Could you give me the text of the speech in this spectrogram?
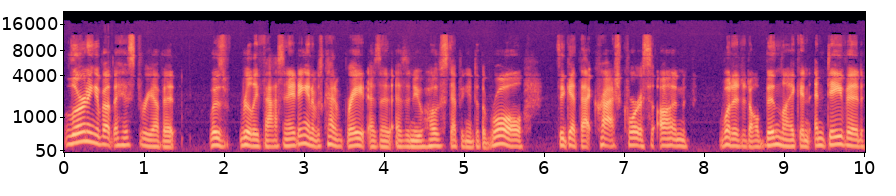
Learning about the history of it was really fascinating and it was kind of great as a as a new host stepping into the role to get that crash course on what it had all been like and and David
